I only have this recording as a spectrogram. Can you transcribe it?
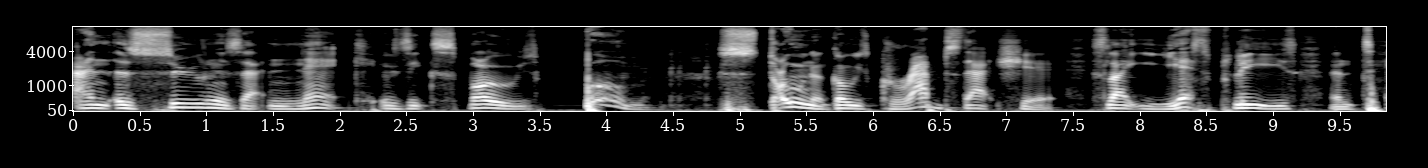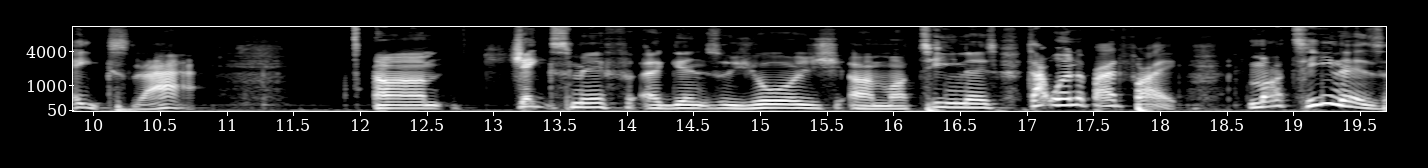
and as soon as that neck is exposed, boom, Stoner goes, grabs that shit. It's like, yes, please, and takes that. Um, Jake Smith against George uh, Martinez. That wasn't a bad fight. Martinez,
